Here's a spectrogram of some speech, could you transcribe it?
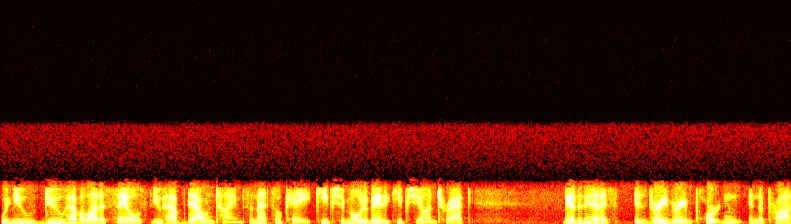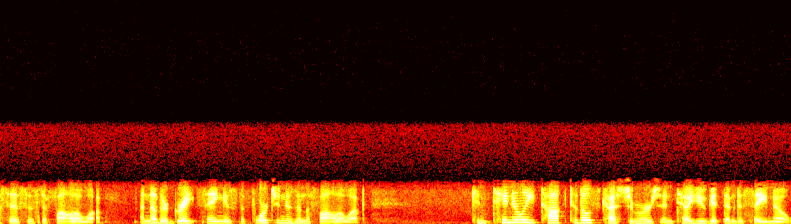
when you do have a lot of sales, you have down times, and that's okay. It keeps you motivated, keeps you on track. The other thing that is, is very, very important in the process is to follow up. Another great thing is the fortune is in the follow up continually talk to those customers until you get them to say no.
